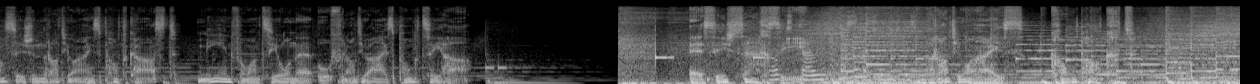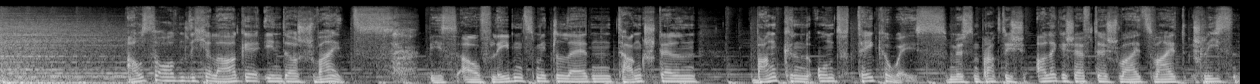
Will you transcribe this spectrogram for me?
Das ist ein Radio 1 Podcast. Mehr Informationen auf radio1.ch. Es ist sexy. Radio 1 kompakt. Außerordentliche Lage in der Schweiz. Bis auf Lebensmittelläden, Tankstellen, Banken und Takeaways müssen praktisch alle Geschäfte schweizweit schließen.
